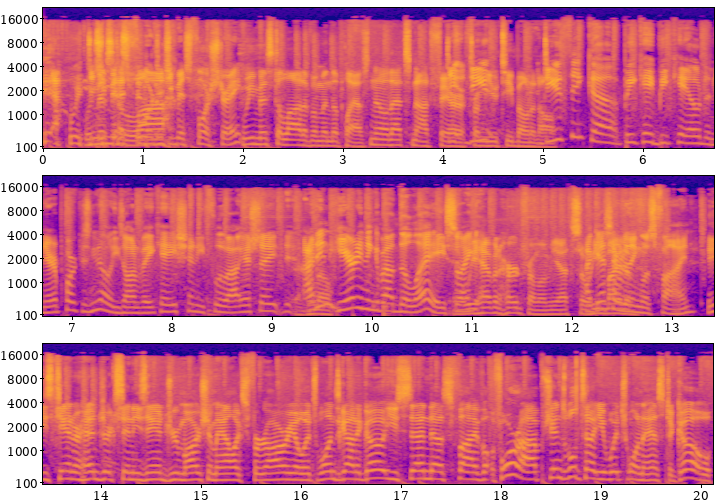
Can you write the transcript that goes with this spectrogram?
yeah, we, Did you missed miss a four? lot. Did you miss four straight? We missed a lot of them in the playoffs. No, that's not fair Do- do from you- UT Bone at all. Do you think uh, BK BKO'd an airport? Because you know he's on vacation. He flew out yesterday. I, don't didn't know. hear anything about delay, so Yeah, I, we haven't heard from him yet, so I he guess everything was fine. He's Tanner Hendrickson. He's Andrew Marsham, Alex Ferrario. It's one's got to go. You send us five, four options. We'll tell you which one has to go.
